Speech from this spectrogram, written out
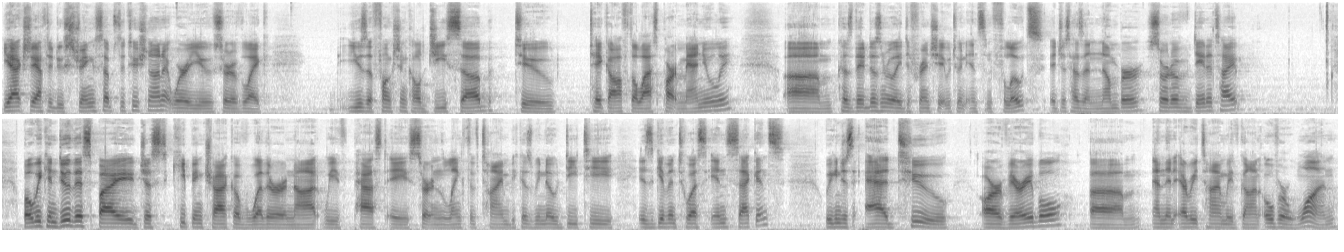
you actually have to do string substitution on it, where you sort of like use a function called gsub to take off the last part manually because um, it doesn't really differentiate between ints and floats. It just has a number sort of data type. But we can do this by just keeping track of whether or not we've passed a certain length of time because we know dt is given to us in seconds. We can just add to our variable, um, and then every time we've gone over 1,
